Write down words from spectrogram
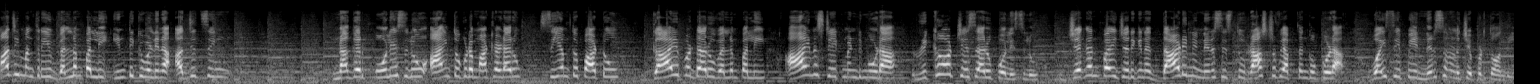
మాజీ మంత్రి వెల్లంపల్లి ఇంటికి వెళ్ళిన అజిత్ సింగ్ నగర్ పోలీసులు ఆయనతో కూడా మాట్లాడారు. సీఎంతో పాటు గాయపడ్డారు వెల్లంపల్లి. ఆయన స్టేట్మెంట్ కూడా రికార్డ్ చేశారు పోలీసులు. జగన్ పై జరిగిన దాడిని నిరసిస్తూ రాష్ట్ర వ్యాప్తంగా కూడా వైసీపీ నిరసనలు చేపడుతోంది.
